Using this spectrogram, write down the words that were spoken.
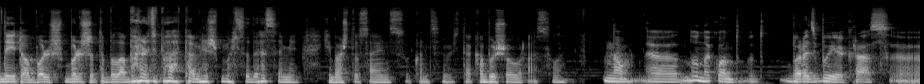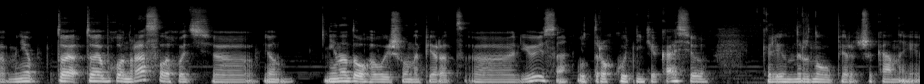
Да і то больш больш это была барацьба паміж мерседесамі хіба што сайнс у канцы вось так абышоў расла Ну, э, ну наконт барацьбы якраз э, мне той, той абгон расла хоць э, ён ненадоўга выйшаў наперад э, льюіса у трохкутнікі касію калі ён нырнуў перадчаканы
